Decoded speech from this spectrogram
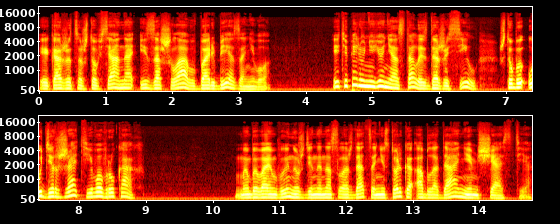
и кажется, что вся она и зашла в борьбе за него, и теперь у нее не осталось даже сил, чтобы удержать его в руках — мы бываем вынуждены наслаждаться не столько обладанием счастья,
